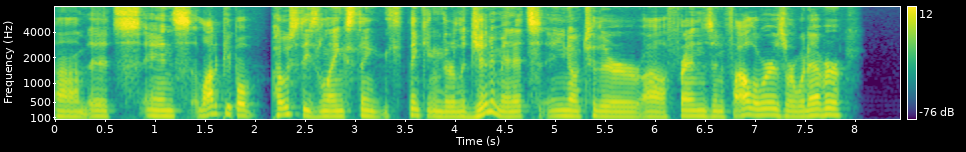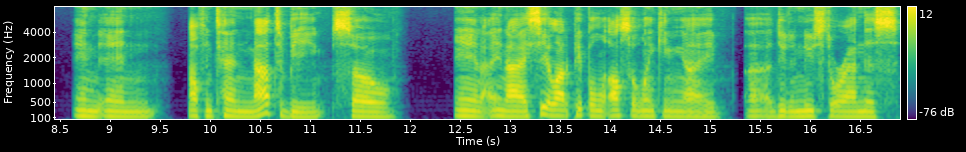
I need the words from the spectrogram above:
Um, it's and a lot of people post these links think, thinking they're legitimate it's you know to their uh, friends and followers or whatever and and often tend not to be. So and and I see a lot of people also linking I uh, did a news story on this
